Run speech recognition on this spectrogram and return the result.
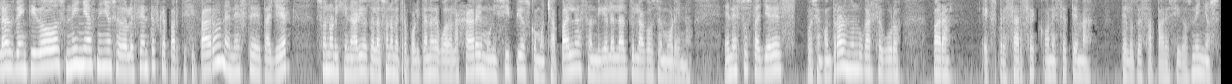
Las 22 niñas, niños y adolescentes que participaron en este taller son originarios de la zona metropolitana de Guadalajara y municipios como Chapala, San Miguel el Alto y Lagos de Moreno. En estos talleres pues encontraron un lugar seguro para expresarse con este tema de los desaparecidos, niños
